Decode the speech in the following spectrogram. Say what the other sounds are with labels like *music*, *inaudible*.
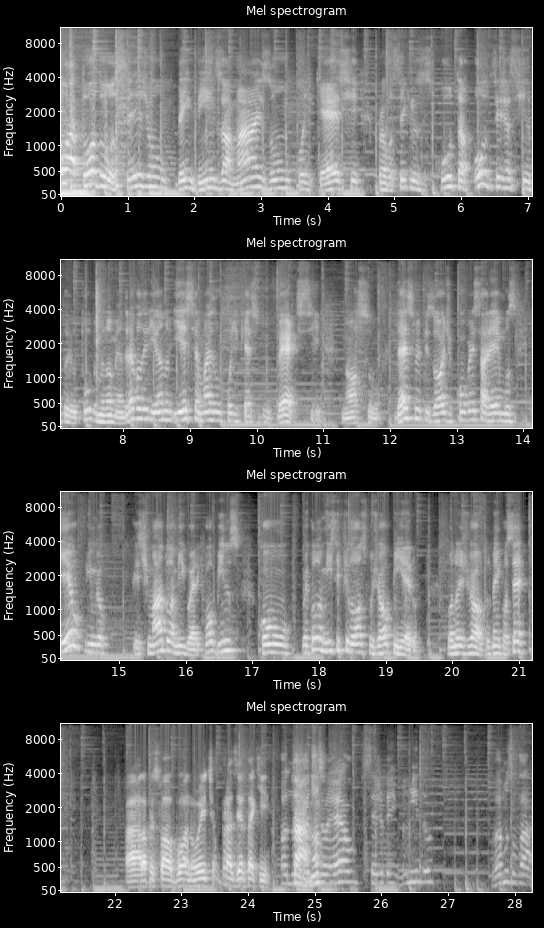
Olá a todos, sejam bem-vindos a mais um podcast para você que nos escuta ou esteja assistindo pelo YouTube. Meu nome é André Valeriano e esse é mais um podcast do Vértice. Nosso décimo episódio conversaremos eu e meu estimado amigo Eric Balbinos com o economista e filósofo João Pinheiro. Boa noite, João. Tudo bem com você? Fala pessoal, boa noite. É um prazer estar aqui. Boa tá, noite, tá, nós... Joel. Seja bem-vindo. Vamos lá.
